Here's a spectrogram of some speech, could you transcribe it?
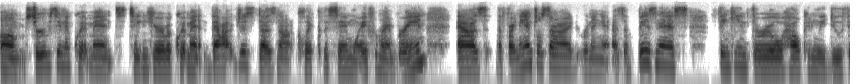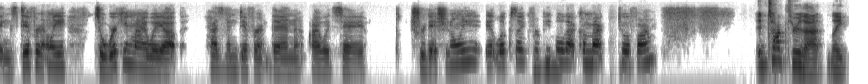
um, servicing equipment, taking care of equipment, that just does not click the same way for my brain as the financial side, running it as a business, thinking through how can we do things differently. So working my way up has been different than I would say traditionally it looks like for mm-hmm. people that come back to a farm talk through that like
